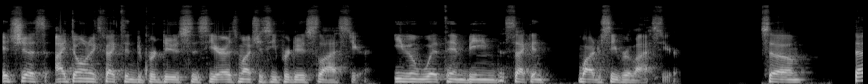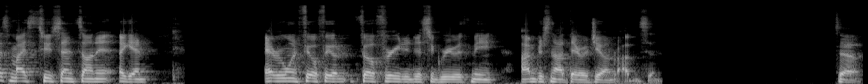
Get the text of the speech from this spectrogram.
It's just I don't expect him to produce this year as much as he produced last year, even with him being the second wide receiver last year. So that's my two cents on it. Again, everyone feel feel, feel free to disagree with me. I'm just not there with Jaylon Robinson. So,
